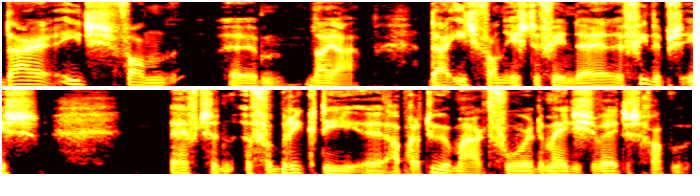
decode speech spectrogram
daar iets van, um, nou ja, daar iets van is te vinden. Hè. Philips is heeft een, fabriek die apparatuur maakt voor de medische wetenschap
